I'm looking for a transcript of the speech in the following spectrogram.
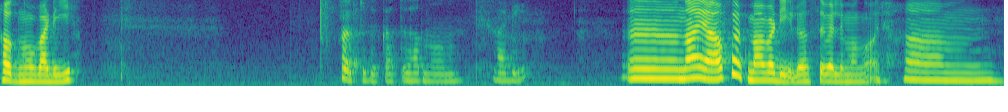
hadde noe verdi. Følte du ikke at du hadde noen verdi? Eh, nei, jeg har følt meg verdiløs i veldig mange år. Um,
